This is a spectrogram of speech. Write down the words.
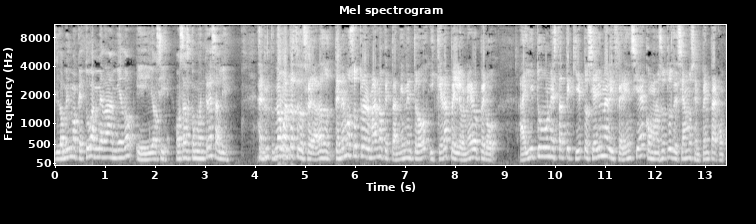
lo mismo que tú, a mí me daba miedo y yo sí. O sea, como entré salí. No aguantaste los fregadazos. Tenemos otro hermano que también entró y que era peleonero, pero Ahí tuvo un estate quieto. Si hay una diferencia, como nosotros decíamos en Penta,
